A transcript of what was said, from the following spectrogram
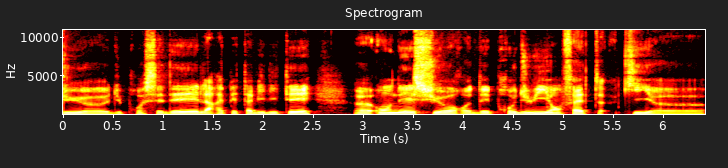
euh, du, procédé, la répétabilité. Euh, on est sur des produits en fait qui, euh,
